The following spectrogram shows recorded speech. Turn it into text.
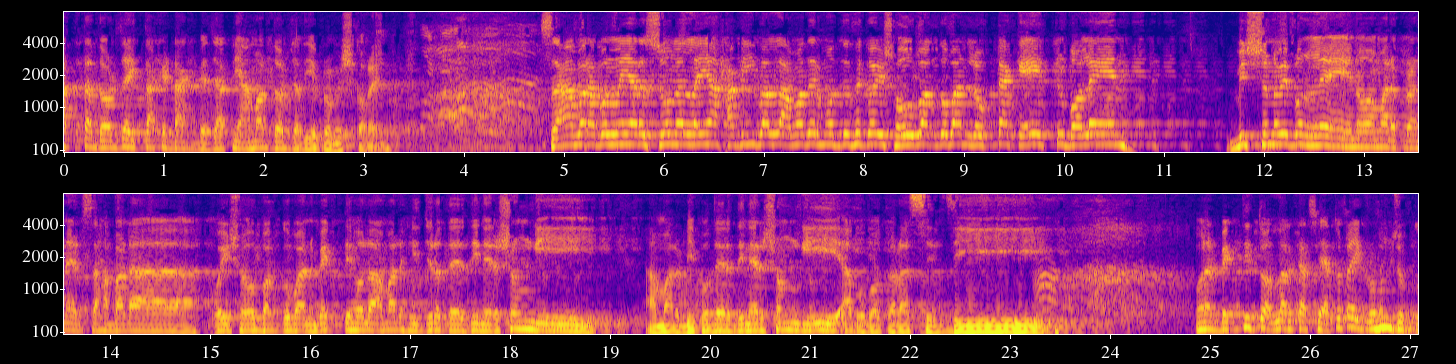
আটটা দরজাই তাকে ডাকবে যে আপনি আমার দরজা দিয়ে প্রবেশ করেন। সাহাবারা বললেন, ইয়া রাসূলুল্লাহ, ইয়া হাবিবাল্লাহ, আমাদের মধ্যে থেকে ওই সৌভাগ্যবান লোকটাকে একটু বলেন। বিশ্বনবী বললেন, ও আমার প্রাণের সাহাবাড়া ওই সৌভাগ্যবান ব্যক্তি হলো আমার হিজরতের দিনের সঙ্গী, আমার বিপদের দিনের সঙ্গী আবু বকর সিদ্দিক ওনার ব্যক্তিত্ব আল্লাহর কাছে এতটাই গ্রহণযোগ্য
